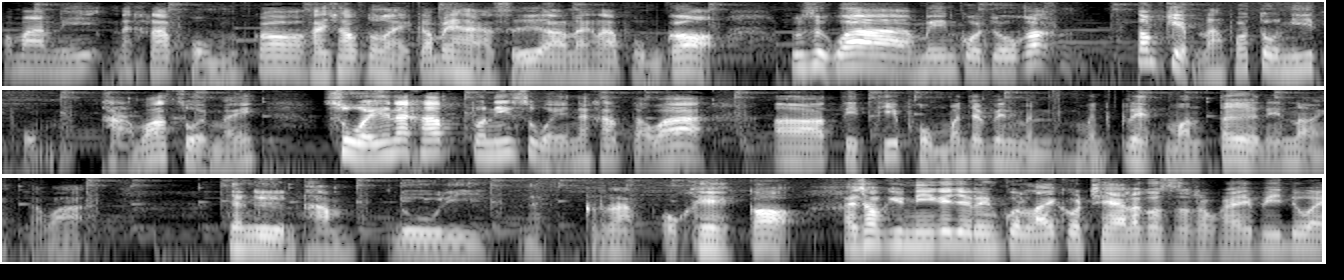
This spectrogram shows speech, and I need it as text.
ประมาณนี้นะครับผมก็ใครชอบตัวไหนก็ไปหาซื้อเอานะครับ ผมก็รู้สึกว่าเมนโกโจก็ต้องเก็บนะ เพราะตัวนี้ผมถามว่าสวยไหม สวยนะครับ ตัวนี้สวยนะครับ แต่ว่าติดที่ผมมันจะเป็นเหมือนเหมือนเกรดมอนเตอร์นิดหน่อย แต่ว่าอย่างอื่นทำดูดีนะครับ โอเค ก็ใครชอบคลิปนี้ก็อย่าลืมกดไลค์กดแชร์แล้วกด subscribe พี่ด้วย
